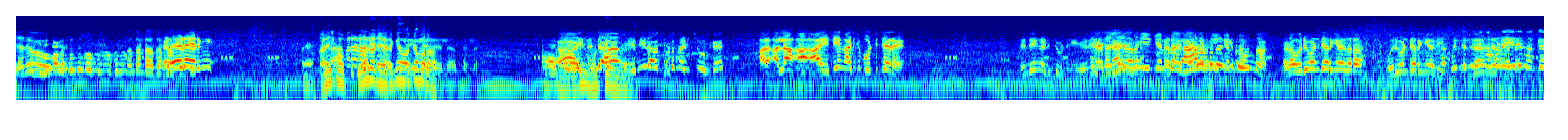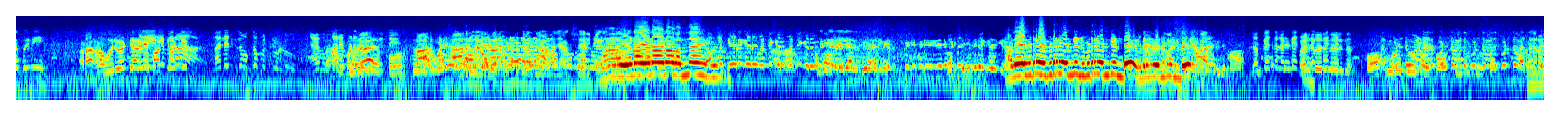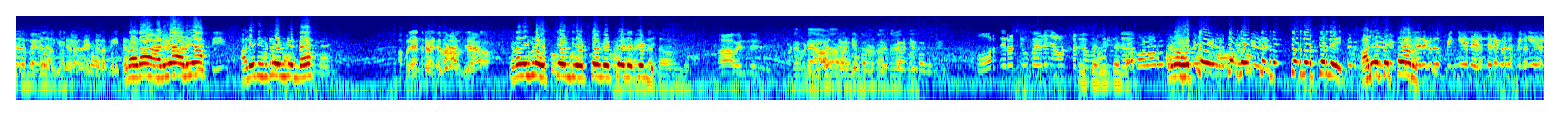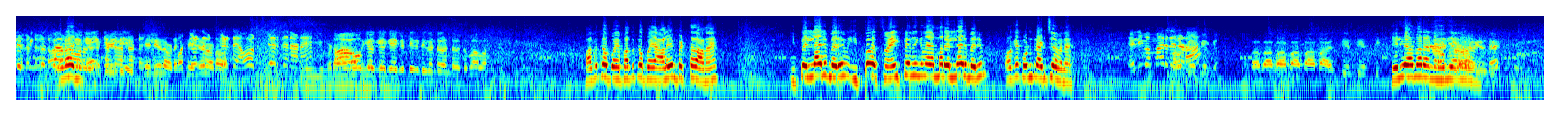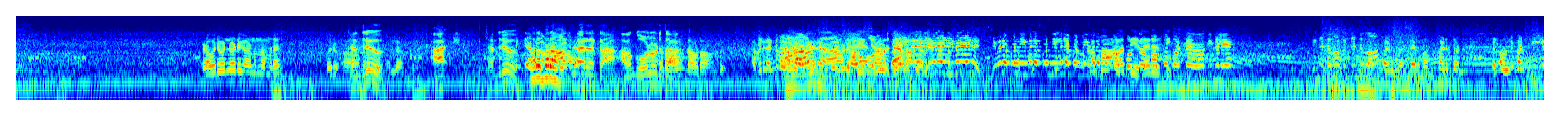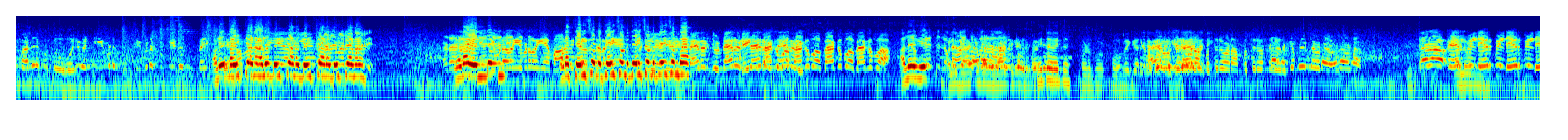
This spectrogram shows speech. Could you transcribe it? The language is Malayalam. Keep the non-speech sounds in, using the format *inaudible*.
ഇറങ്ങി. നോക്കാൻ പറ. അല്ല ആ എലിയും കടിച്ചു പൊട്ടിച്ചേരെ. എടാ ഒരു വണ്ടി ഇറങ്ങിയാ. ഒരു വണ്ടി ഇറങ്ങിയാ മതി. എടാ എടാ, ഒരു വണ്ടി ഇറങ്ങിയ ബാക്കി വണ്ടി ഞാൻ ശരിക്കും ആ എടാ എടാ എടാ വന്നേ അളെ ഇവിടെ ഇവിടെ വണ്ടി ഉണ്ട് ഇവിടെ വണ്ടി ഉണ്ട് ഇവിടെ വണ്ടി ഉണ്ട് എടാടാ എടാ അളിയ അളിയ. അളിയ ദേ ഇവിടെ വണ്ടി ഉണ്ട് എടാ ഇവിടെ ഒറ്റ വണ്ടി ഒറ്റ വണ്ടി ഒറ്റ വണ്ടി ഒറ്റ വണ്ടി. അളിയ പെട്ടാണ്. പതുക്കെ പോയ പതുക്കെ പോയ. അളയും പെട്ടതാണേ. ഇപ്പൊ എല്ലാരും വരും. ഇപ്പൊ സ്നൈപ്പ് ചെയ്തിങ്ങനെ അമ്മ എല്ലാരും വരും. ഓക്കെ കൊണ്ടുപോയി അടിച്ചു അവനെ. തന്നെ എടാ ഒരു വണ്ടി കാണും നമ്മുടെ. ചന്ദ്രു ചന്ദ്രു ഉണ്ടായിരുന്നട്ടാ. അവൻ ഗോൾ കൊടുത്താ? അളെ ബൈക്കാണ് അളെ ബൈക്കാണ് ബൈക്കാണ് ബൈക്കാണ് എടാ എന്റെ എടാ ചേസ് ഉണ്ട് ചേസ് ഉണ്ട് ചേസ് ഉണ്ട് ചേസ് ഉണ്ട് അളെ വെയിറ്റ് വെയിറ്റ് എടാ എടാ, എടാ, എടാ. ഇവിടെ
